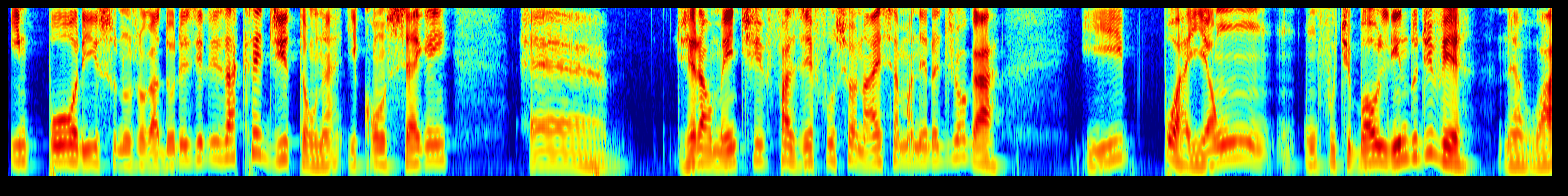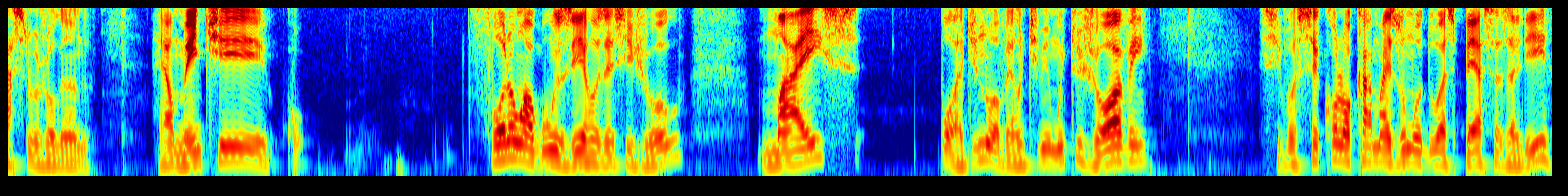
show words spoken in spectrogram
impor isso nos jogadores e eles acreditam, né? E conseguem é, geralmente fazer funcionar essa maneira de jogar. E Porra, e é um, um futebol lindo de ver, né? O Arsenal jogando. Realmente foram alguns erros esse jogo, mas, porra, de novo, é um time muito jovem. Se você colocar mais uma ou duas peças ali,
